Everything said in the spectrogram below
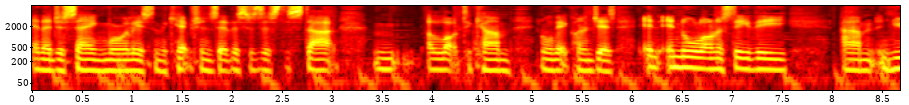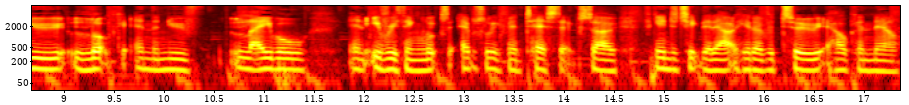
and they're just saying more or less in the captions that this is just the start, a lot to come, and all that kind of jazz. In, in all honesty, the um, new look and the new label and everything looks absolutely fantastic. So if you're keen to check that out, head over to Helkin now.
